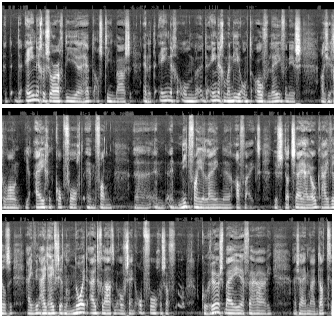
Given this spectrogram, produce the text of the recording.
het, de enige zorg die je hebt als teambaas en het enige om, de enige manier om te overleven is als je gewoon je eigen kop volgt en van uh, en, en niet van je lijn uh, afwijkt. Dus dat zei hij ook. Hij, wil hij, hij heeft zich nog nooit uitgelaten over zijn opvolgers of coureurs bij uh, Ferrari. Hij zei, maar dat,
